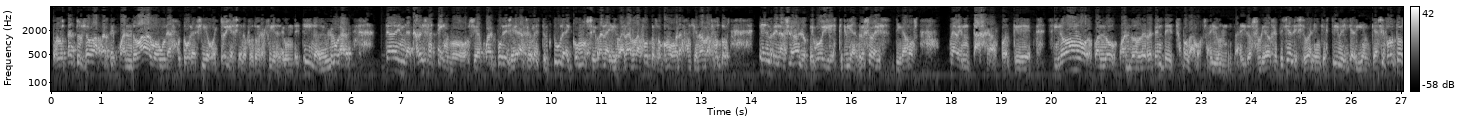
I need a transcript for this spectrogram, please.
Por lo tanto, yo aparte cuando hago una fotografía o estoy haciendo fotografías de un destino, de un lugar, en la cabeza tengo, o sea, cuál puede llegar a ser la estructura y cómo se van a hilvanar las fotos o cómo van a funcionar las fotos en relación a lo que voy escribiendo. Eso es, digamos, una ventaja, porque si no, cuando cuando de repente, supongamos, hay un hay dos empleados especiales y alguien que escribe y alguien que hace fotos,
